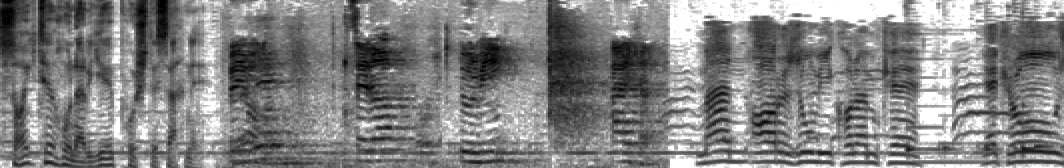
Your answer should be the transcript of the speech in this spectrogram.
سایت هنری پشت صحنه. صدا دوربین. حرکت. من آرزو می کنم که یک روز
